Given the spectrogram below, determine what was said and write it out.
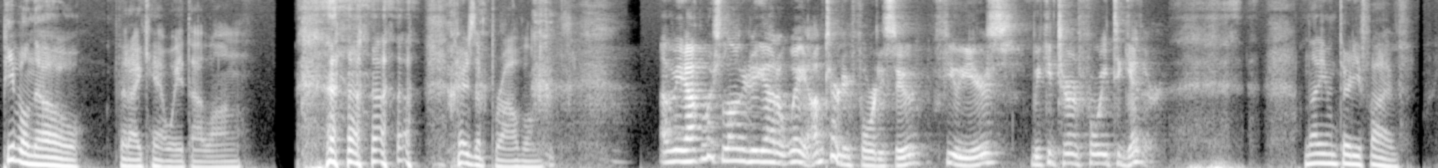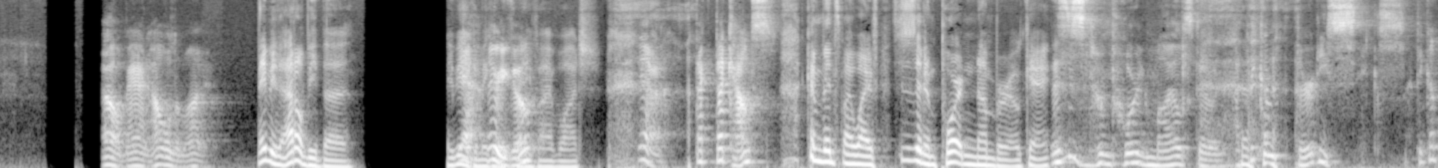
people know that i can't wait that long there's a problem I mean, how much longer do you gotta wait? I'm turning forty soon. A few years. We could turn forty together. i'm not even 35 Oh man, how old am I? maybe that'll be the maybe i can make there you a go. 45 watch Yeah, that that counts. convince my wife this is an important number okay This is an important milestone. I think I'm 36. I think I'm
